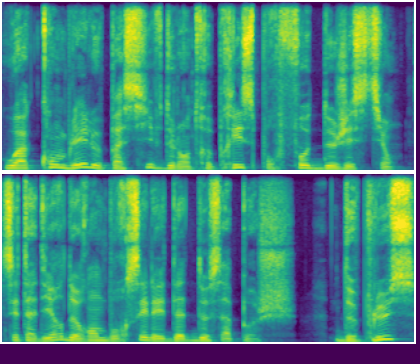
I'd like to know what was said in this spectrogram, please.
ou à combler le passif de l'entreprise pour faute de gestion, c'est-à-dire de rembourser les dettes de sa poche. De plus,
